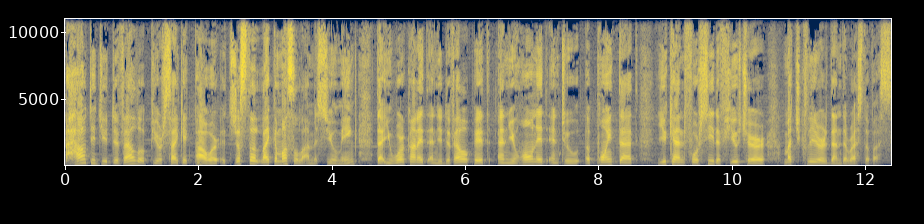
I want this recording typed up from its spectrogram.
how did you develop your psychic power? It's just a, like a muscle, I'm assuming, that you work on it and you develop it and you hone it into a point that you can foresee the future much clearer than the rest of us.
